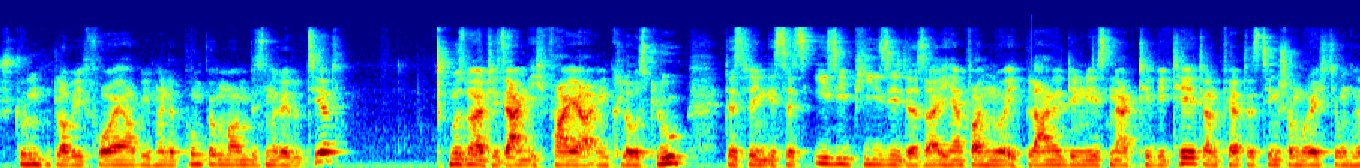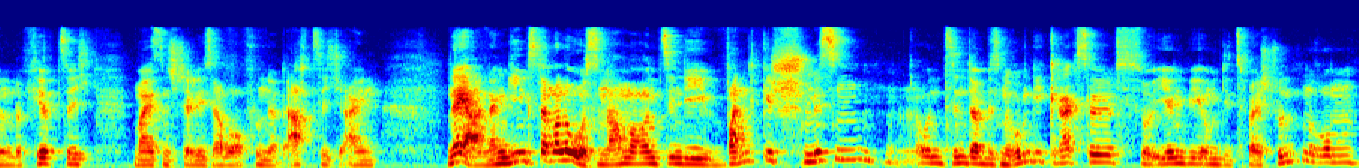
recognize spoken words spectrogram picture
Stunden, glaube ich, vorher habe ich meine Pumpe mal ein bisschen reduziert muss man natürlich sagen, ich fahre ja in Closed Loop, deswegen ist das easy peasy. Da sage ich einfach nur, ich plane demnächst eine Aktivität, dann fährt das Ding schon Richtung 140. Meistens stelle ich es aber auf 180 ein. Naja, dann ging es da mal los. Dann haben wir uns in die Wand geschmissen und sind da ein bisschen rumgekraxelt, so irgendwie um die zwei Stunden rum.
